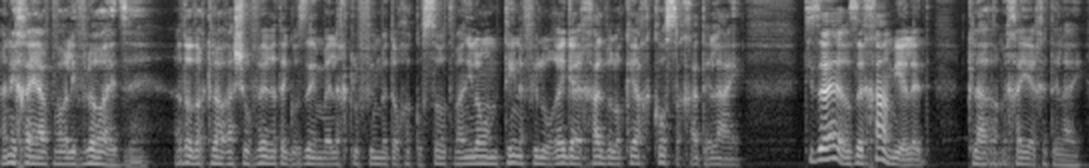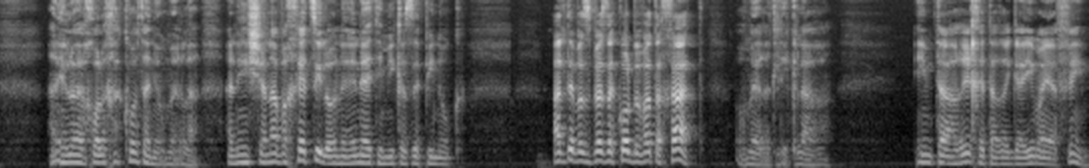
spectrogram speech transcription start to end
אני חייב כבר לבלוע את זה. הדודה קלרה שוברת אגוזי מלך כלופים לתוך הכוסות, ואני לא ממתין אפילו רגע אחד ולוקח כוס אחת אליי. תיזהר, זה חם, ילד. קלרה מחייכת אליי. אני לא יכול לחכות, אני אומר לה. אני שנה וחצי לא נהניתי מכזה פינוק. אל תבזבז הכל בבת אחת, אומרת לי קלרה. אם תעריך את הרגעים היפים.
